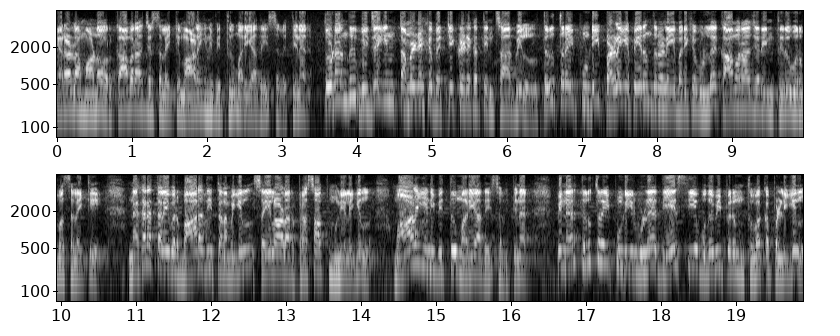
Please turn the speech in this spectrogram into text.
ஏராளமானோர் காமராஜர் சிலைக்கு மாலை அணிவித்து மரியாதை செலுத்தினர். தொடர்ந்து விஜயின் தமிழக வெற்றி கழகத்தின் சார்பில் திருத்துறைப்பூண்டி பழைய பேருந்து நிலையம் அருகே உள்ள காமராஜரின் திருவுருவ சிலைக்கு நகர தலைவர் பாரதி தலைமையில் செயலாளர் பிரசாத் முன்னிலையில் மாலை அணிவித்து மரியாதை செலுத்தினர். பின்னர் திருத்துறைப்பூண்டியில் உள்ள தேசிய உதவி பெறும் துவக்கப்பள்ளியில்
